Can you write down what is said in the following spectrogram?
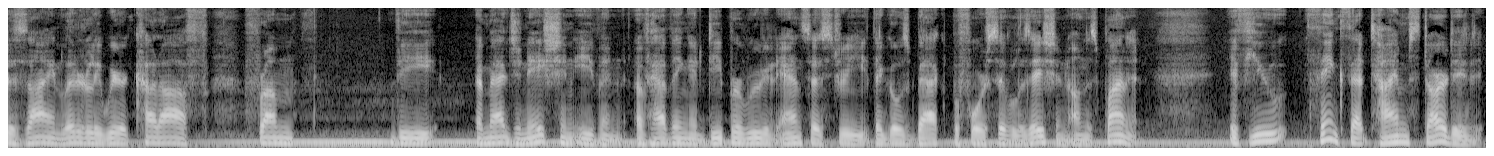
design, literally, we're cut off from the imagination, even of having a deeper rooted ancestry that goes back before civilization on this planet. If you think that time started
